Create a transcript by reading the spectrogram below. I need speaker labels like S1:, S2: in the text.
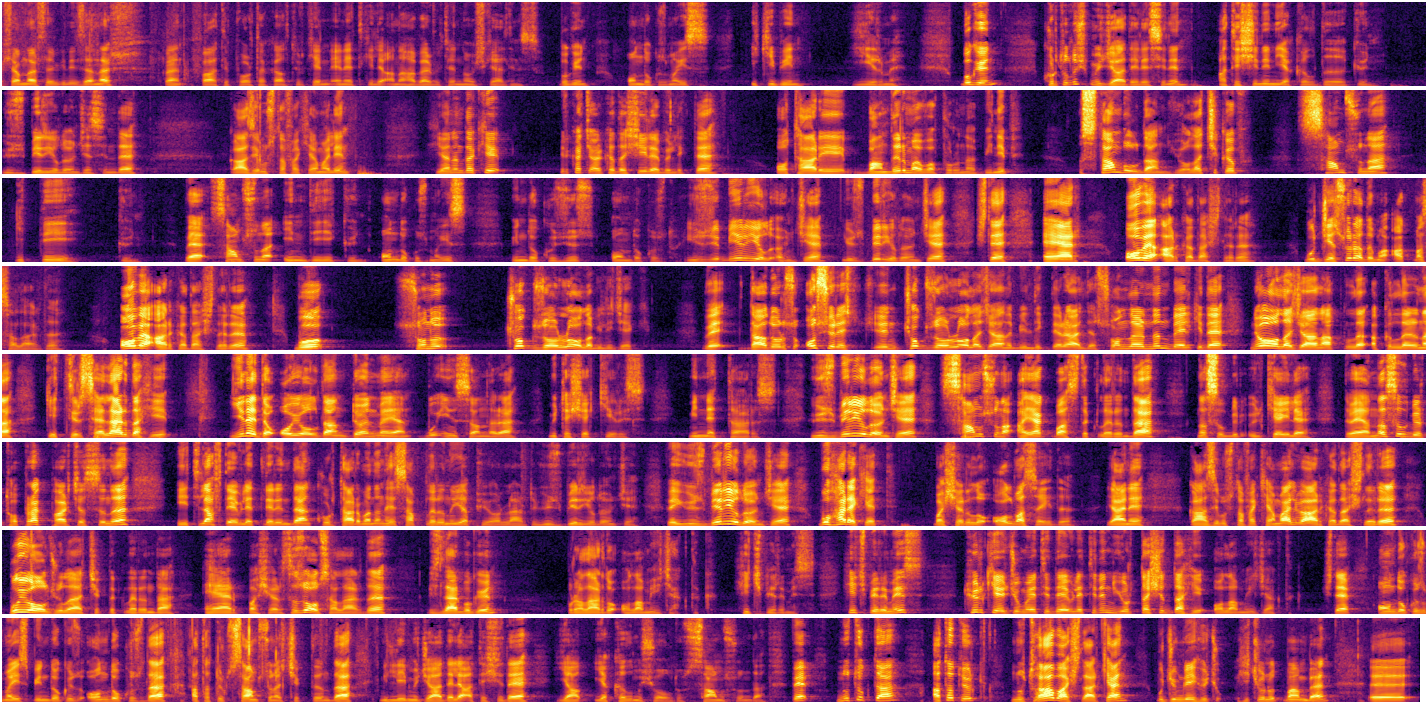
S1: Akşamlar sevgili izleyenler. Ben Fatih Portakal, Türkiye'nin en etkili ana haber bültenine hoş geldiniz. Bugün 19 Mayıs 2020. Bugün Kurtuluş Mücadelesi'nin ateşinin yakıldığı gün. 101 yıl öncesinde Gazi Mustafa Kemal'in yanındaki birkaç arkadaşıyla birlikte o tarihi Bandırma vapuruna binip İstanbul'dan yola çıkıp Samsun'a gittiği ve Samsun'a indiği gün 19 Mayıs 1919'du. 101 yıl önce, 101 yıl önce işte eğer o ve arkadaşları bu cesur adımı atmasalardı, o ve arkadaşları bu sonu çok zorlu olabilecek ve daha doğrusu o sürecin çok zorlu olacağını bildikleri halde sonlarının belki de ne olacağını akıllarına getirseler dahi yine de o yoldan dönmeyen bu insanlara müteşekkiriz, minnettarız. 101 yıl önce Samsun'a ayak bastıklarında nasıl bir ülkeyle veya nasıl bir toprak parçasını İtilaf devletlerinden kurtarmanın hesaplarını yapıyorlardı 101 yıl önce. Ve 101 yıl önce bu hareket başarılı olmasaydı, yani Gazi Mustafa Kemal ve arkadaşları bu yolculuğa çıktıklarında eğer başarısız olsalardı bizler bugün buralarda olamayacaktık. Hiçbirimiz. Hiçbirimiz Türkiye Cumhuriyeti Devleti'nin yurttaşı dahi olamayacaktık. İşte 19 Mayıs 1919'da Atatürk Samsun'a çıktığında milli mücadele ateşi de yakılmış oldu Samsun'da. Ve Nutuk'ta Atatürk Nutuk'a başlarken bu cümleyi hiç, hiç unutmam ben. Ee,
